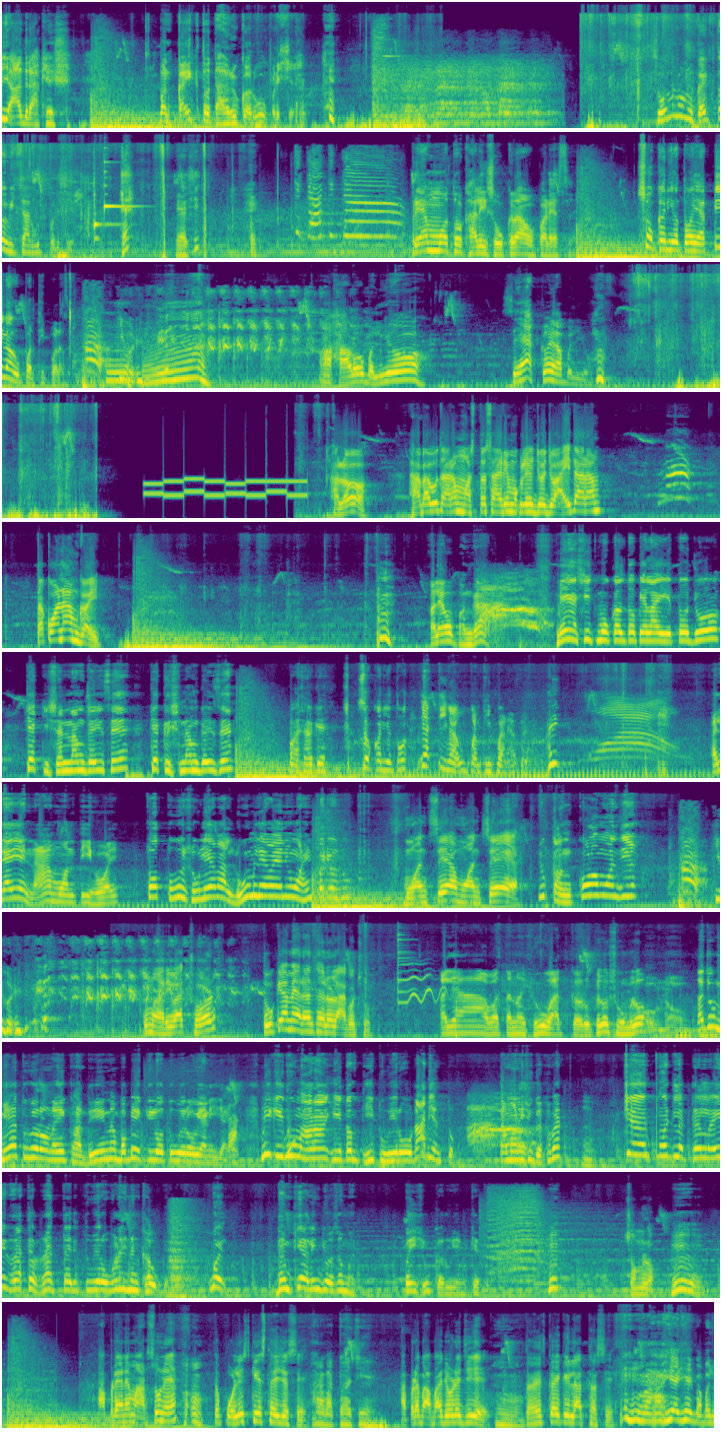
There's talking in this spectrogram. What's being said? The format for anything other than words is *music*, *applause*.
યાદ રાખીશ. પણ કંઈક તો ધારું કરવું પડશે. સોમલુનું કંઈક તો વિચારવું જ પડશે. હે? મેસી પ્રેમમાં તો ખાલી છોકરાઓ પડે છે. છોકરીઓ તો એક્ટિવા ઉપરથી પડે છે. આ હાડો બલ્યો. સે કયા બલ્યો? હલો. હા બાબુ તારામ મસ્ત શાયરી મોકલી જો જોજો આવી તારામ. તા કોણ આમ ગઈ? અલે ઓ ભંગાર. મેં એસી જ મોકલતો પેલા એ તો જો કે કિશન નામ ગઈ છે કે કૃષ્ણ નામ ગઈ છે. પાછા કે છોકરીઓ તો? એક્ટિવા ઉપરથી પડે છે. અલ્યા એ ના મોનતી હોય તો તું શું લેવા લૂમ લેવા એની હું અહીં પડ્યો છું? મોનસે મોનસે તું કંકોળો મોનજે. તું મારી વાત છોડ. તું કેમ હેરાન થયેલો લાગો છું? અલ્યા હવે તને શું વાત કરું? પેલો શુમલો? હજુ મેં તુવેરો નહીં ખાધી ને બબે કિલો તુવેરો વેણી જાય. મેં કીધું મારા ખેતમથી તુવેરો રાડ્યા તો. તમારે શું કે ખબર. ચાર પાંચ લઠ્ઠા લઈ રાતે રાત તારી તુવેરો વળીને ખાવું બોલ ધમકી આલીને જોશે મને પછી શું કરું એમ કે તું? સોમલો હમ. આપણે એને મારશું ને તો પોલીસ કેસ થઈ જશે. હા વાત તો સાચી આપણે બાબા જોડે જઈએ તો જ કંઈક ઈલાજ થશે. બાબા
